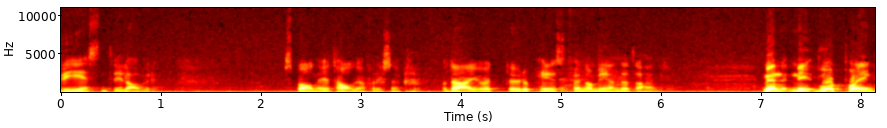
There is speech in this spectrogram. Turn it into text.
vesentlig lavere. Spania Italia, f.eks. Og det er jo et europeisk fenomen, dette her. Men mi, vårt poeng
